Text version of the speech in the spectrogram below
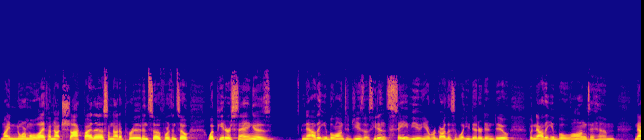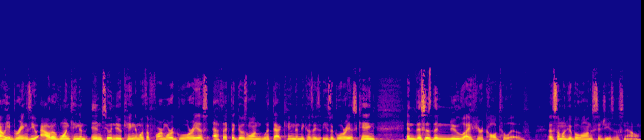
my normal life. I'm not shocked by this. I'm not a prude and so forth. And so, what Peter's saying is, now that you belong to Jesus, He didn't save you, you know, regardless of what you did or didn't do, but now that you belong to Him, now He brings you out of one kingdom into a new kingdom with a far more glorious ethic that goes along with that kingdom because He's, he's a glorious King. And this is the new life you're called to live as someone who belongs to Jesus now.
